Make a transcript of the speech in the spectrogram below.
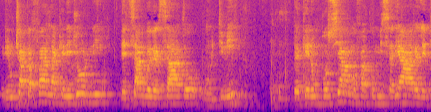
rinunciato a farla anche nei giorni del sangue versato ultimi, perché non possiamo far commissariare le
